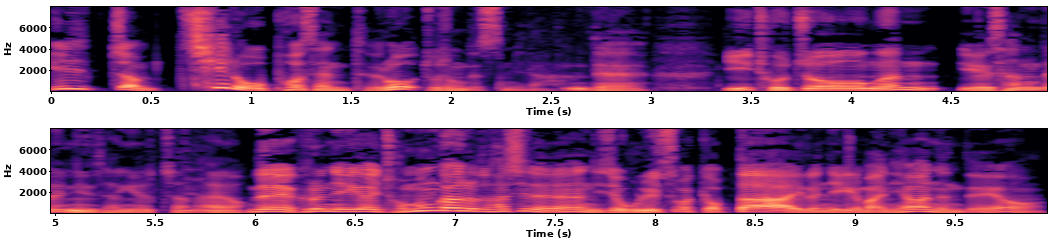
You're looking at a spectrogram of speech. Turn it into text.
1.75%로 조정됐습니다. 네. 이 조정은 예상된 인상이었잖아요. 네, 그런 얘기가 전문가들도 사실은 이제 올릴 수밖에 없다 이런 얘기를 많이 해왔는데요.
